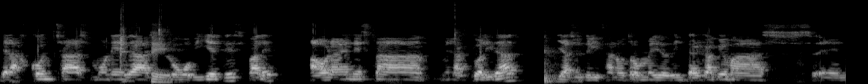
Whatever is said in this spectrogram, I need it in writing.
de las conchas, monedas y luego billetes, ¿vale? Ahora en esta, en la actualidad, ya se utilizan otros medios de intercambio más, eh,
